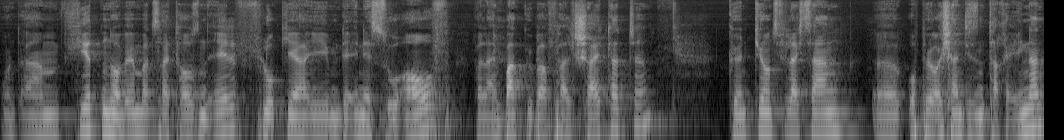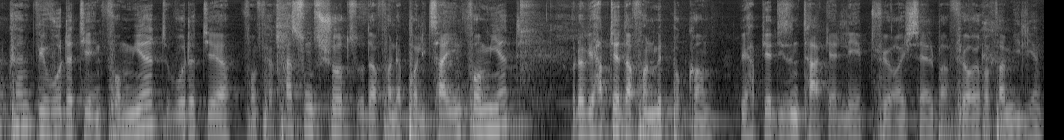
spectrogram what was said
Und am 4. November 2011 flog ja eben der NSU auf, weil ein Banküberfall scheiterte. Könnt ihr uns vielleicht sagen, äh, ob ihr euch an diesen Tag erinnern könnt? Wie wurdet ihr informiert? Wurdet ihr vom Verfassungsschutz oder von der Polizei informiert? Oder wie habt ihr davon mitbekommen? Wie habt ihr diesen Tag erlebt für euch selber, für eure Familien?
